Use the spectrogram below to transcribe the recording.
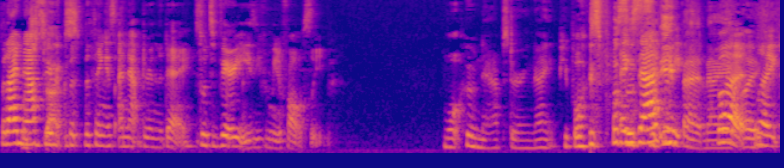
But I nap during. But the thing is, I nap during the day, so it's very easy for me to fall asleep. Well, who naps during night? People are supposed Exactly. to sleep at night. But like,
